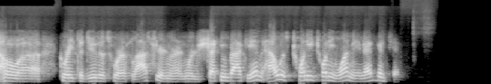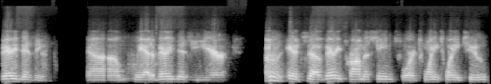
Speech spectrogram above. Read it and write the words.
so uh, great to do this with last year, and we're checking back in. How was 2021 in Edmonton? Very busy. Um, we had a very busy year. it's uh, very promising for 2022.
